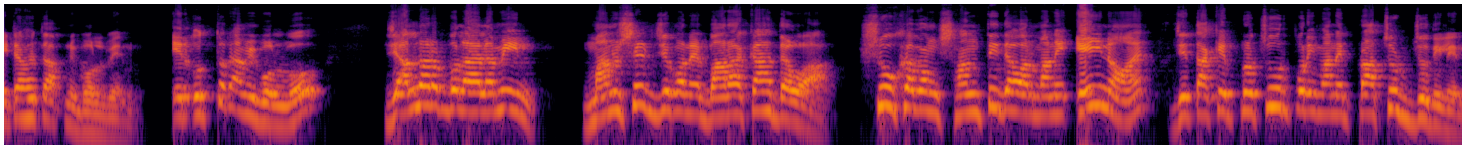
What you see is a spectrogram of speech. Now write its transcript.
এটা হয়তো আপনি বলবেন। এর উত্তরে আমি বলব যে আল্লাহ রব্বুল আলমিন মানুষের জীবনে বারাকাহ দেওয়া, সুখ এবং শান্তি দেওয়ার মানে এই নয় যে তাকে প্রচুর পরিমাণে প্রাচুর্য দিলেন।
